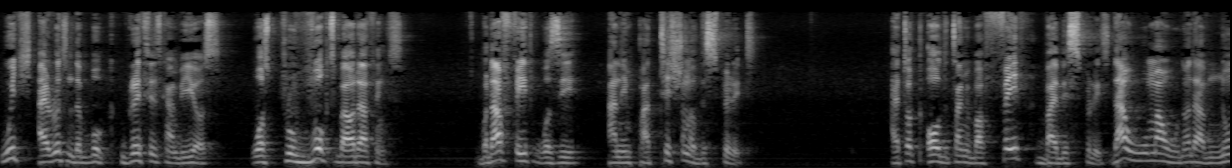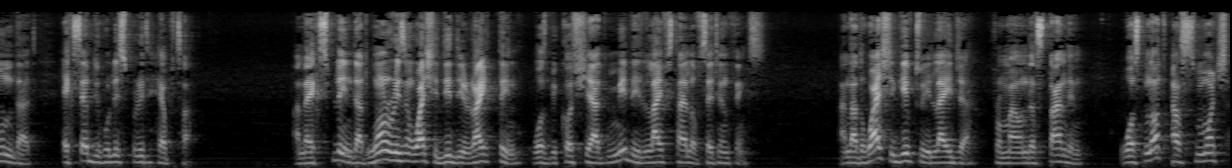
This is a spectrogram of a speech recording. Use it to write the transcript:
which I wrote in the book, Great Faith Can Be Yours, was provoked by other things. But that faith was a, an impartation of the Spirit. I talk all the time about faith by the Spirit. That woman would not have known that except the Holy Spirit helped her. And I explained that one reason why she did the right thing was because she had made a lifestyle of certain things. And that why she gave to Elijah, from my understanding, was not as much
